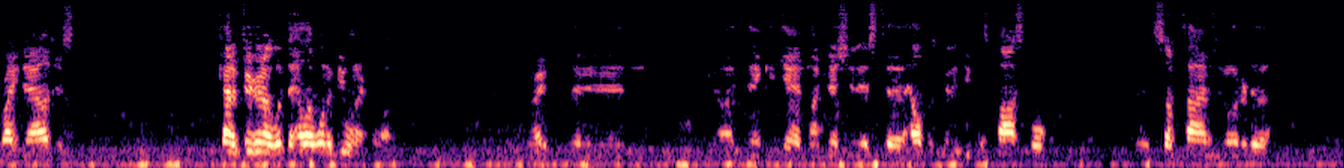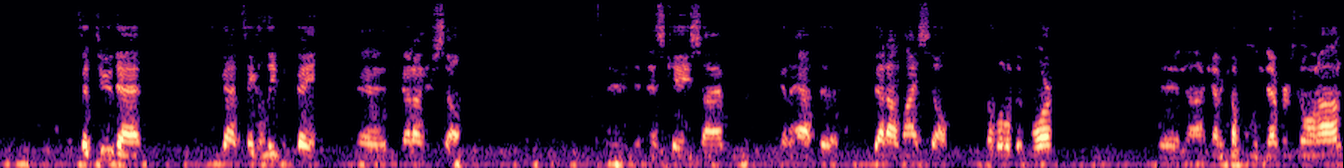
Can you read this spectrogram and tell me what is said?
right now, just kind of figuring out what the hell I want to be when I grow up. Right? And, you know, I think, again, my mission is to help as many people as possible. And sometimes, in order to to do that, you got to take a leap of faith and bet on yourself. And in this case, I'm going to have to bet on myself a little bit more. And I uh, got a couple endeavors going on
